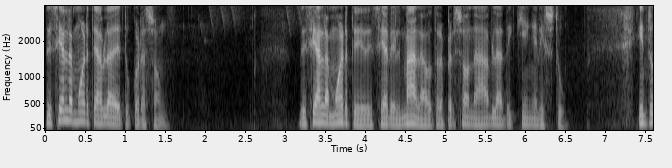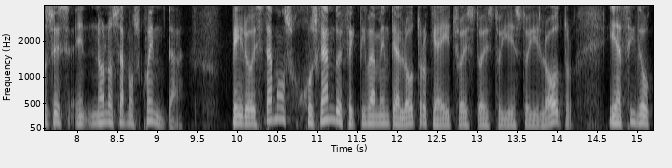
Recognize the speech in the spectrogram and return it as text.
Desear la muerte habla de tu corazón. Desear la muerte, desear el mal a otra persona, habla de quién eres tú. Entonces eh, no nos damos cuenta, pero estamos juzgando efectivamente al otro que ha hecho esto, esto y esto y lo otro. Y, ha sido,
